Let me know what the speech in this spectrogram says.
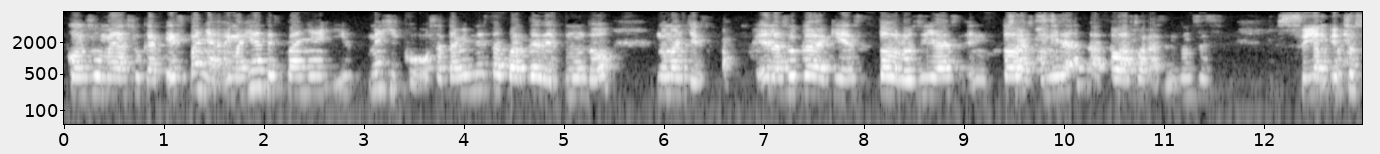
consume azúcar España, imagínate España y México, o sea, también esta parte del mundo, no manches, el azúcar aquí es todos los días, en todas las comidas, a todas horas, entonces... Sí, entonces,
